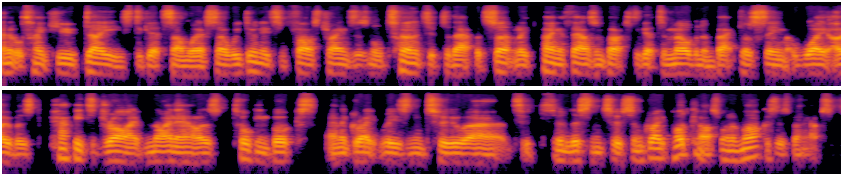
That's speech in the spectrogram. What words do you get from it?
and it will take you days to get somewhere. So we do need some fast trains as an alternative to that, but certainly paying a thousand bucks to get to Melbourne and back does seem way overs. Happy to drive nine hours, talking books, and a great reason to uh, to, to listen to some great podcasts. One of Marcus's, perhaps.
